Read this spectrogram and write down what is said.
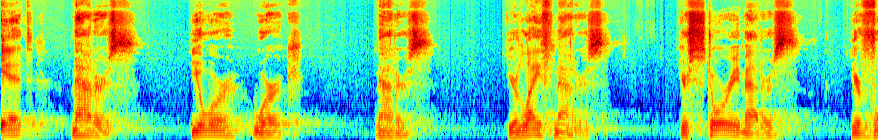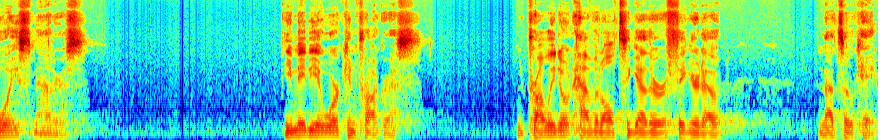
It matters. Your work matters. Your life matters. Your story matters. Your voice matters. You may be a work in progress. You probably don't have it all together or figured out, and that's okay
